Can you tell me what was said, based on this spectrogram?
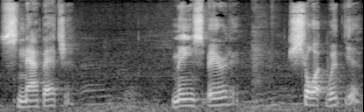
Snap at you, mean spirited, short with you.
